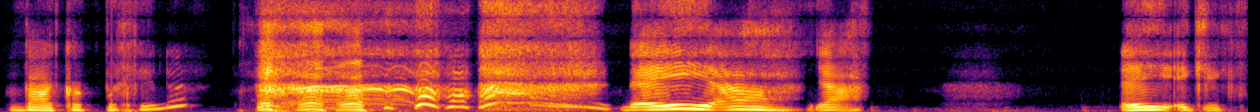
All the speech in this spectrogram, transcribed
Waar kan ik beginnen? nee, ja, ja. Nee, ik, ik,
